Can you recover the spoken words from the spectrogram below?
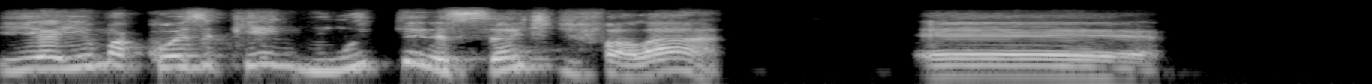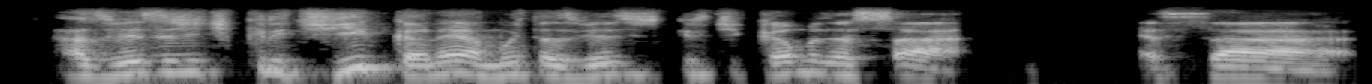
E aí uma coisa que é muito interessante de falar é às vezes a gente critica, né? Muitas vezes criticamos essa essa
